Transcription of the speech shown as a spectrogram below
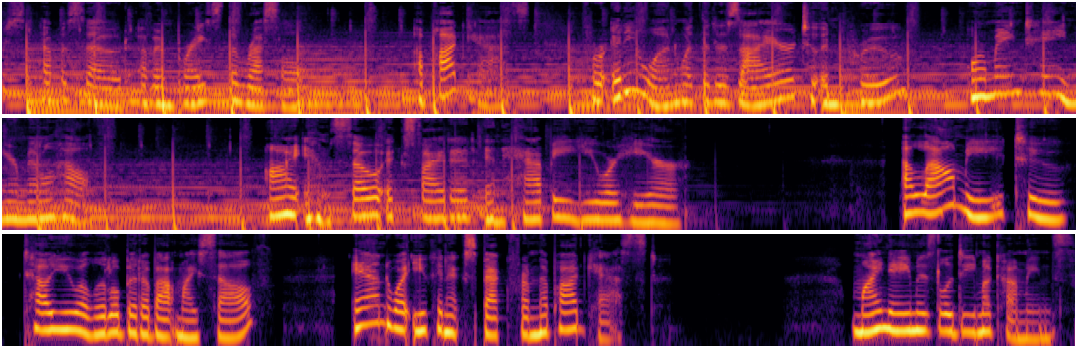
first episode of Embrace the Wrestle, a podcast for anyone with the desire to improve or maintain your mental health. I am so excited and happy you are here. Allow me to tell you a little bit about myself and what you can expect from the podcast. My name is Ladima Cummings,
